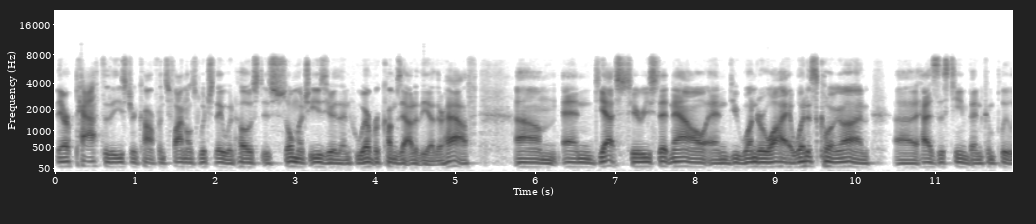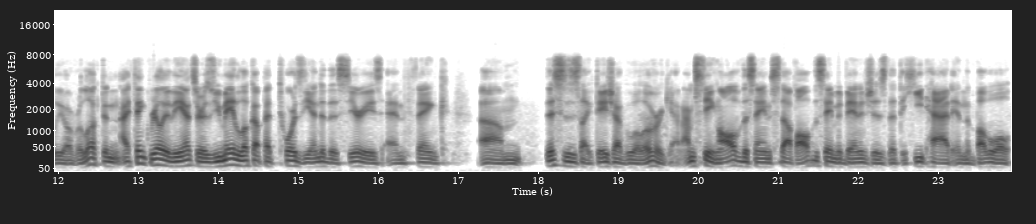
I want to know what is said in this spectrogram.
their path to the Eastern Conference Finals, which they would host, is so much easier than whoever comes out of the other half. Um, and yes, here you sit now, and you wonder why. What is going on? Uh, has this team been completely overlooked? And I think really the answer is you may look up at towards the end of this series and think, um, this is like deja vu all over again. I'm seeing all of the same stuff, all of the same advantages that the Heat had in the bubble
